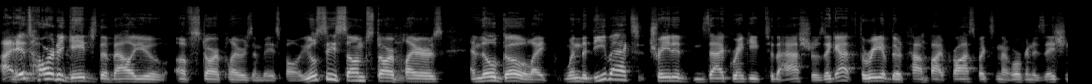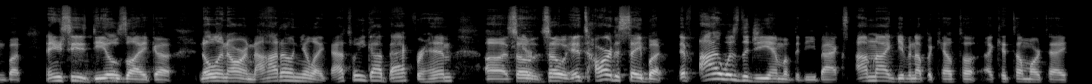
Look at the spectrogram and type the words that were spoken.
I, it's hard to gauge the value of star players in baseball. You'll see some star mm-hmm. players and they'll go like when the D backs traded Zack Greinke to the Astros, they got three of their top mm-hmm. five prospects in that organization. But then you see mm-hmm. deals like uh, Nolan Arenado, and you're like, that's what you got back for him. Uh, so sure. so it's hard to say. But if I was the GM of the D backs, I'm not giving up a Ketel, a Ketel Marte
